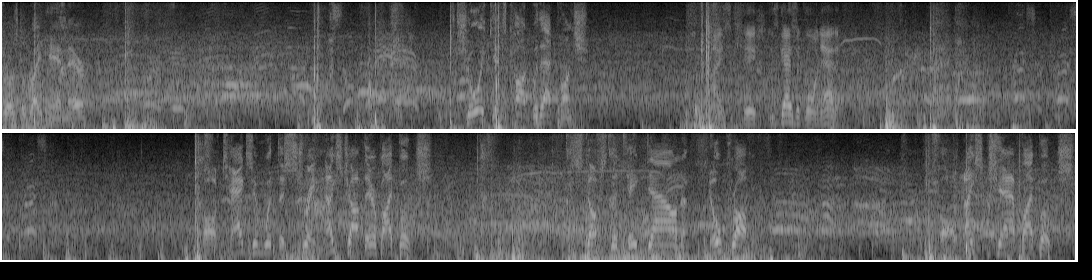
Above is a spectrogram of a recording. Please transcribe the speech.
Throws the right hand there. Choi gets caught with that punch. Nice kick. These guys are going at it. Oh, tags him with the straight. Nice job there by Boach. Stuffs the takedown, no problem. Oh, nice jab by Boach.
